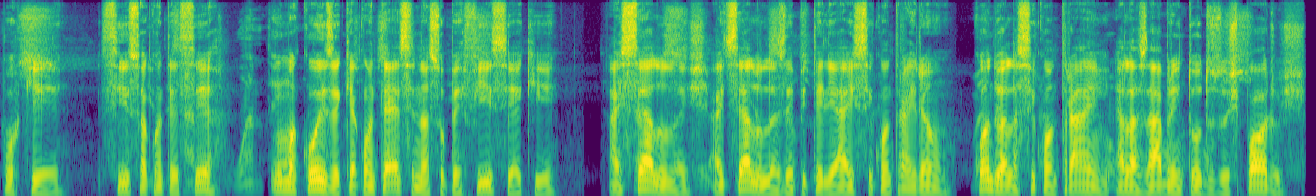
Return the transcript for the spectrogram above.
porque se isso acontecer, uma coisa que acontece na superfície é que as células, as células epiteliais se contrairão, Quando elas se contraem, elas abrem todos os poros.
